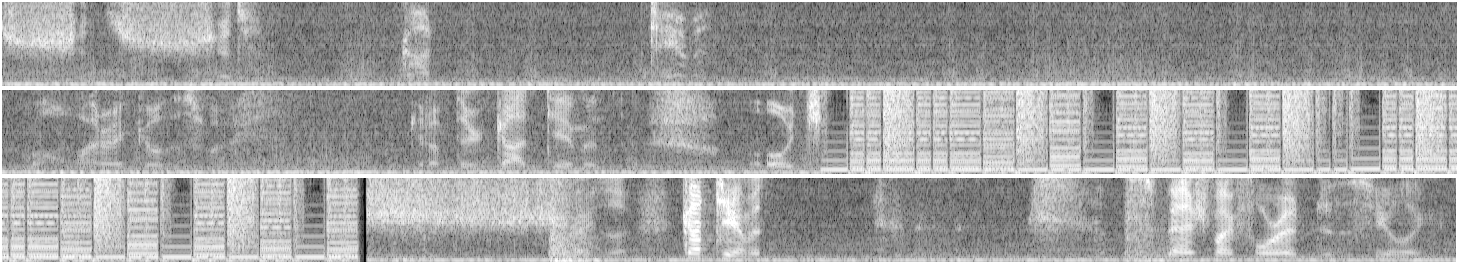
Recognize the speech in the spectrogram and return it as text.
shit, shit. God damn it. Oh, why did I go this way? Get up there, god damn it. Oh, j- uh, God damn it! Smash my forehead into the ceiling.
